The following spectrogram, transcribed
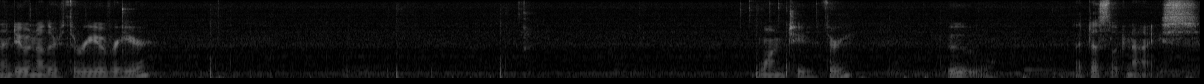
then do another three over here. One, two, three. Ooh, that does look nice.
